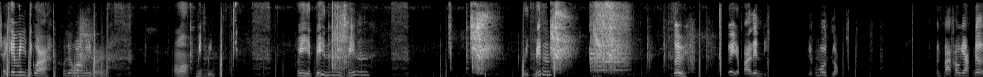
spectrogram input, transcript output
ใช้แค่มีดดีกว่า เขาเรียกว่ามีดอะไรนะอ๋อ มีดบิน มีดบิน มีดบิน มีดบิน เฮ้ย เฮ้ย อย่าปาเล่นดิ เดี๋ยวก็มุดหรอก มันปาเข้ายากเด้อ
